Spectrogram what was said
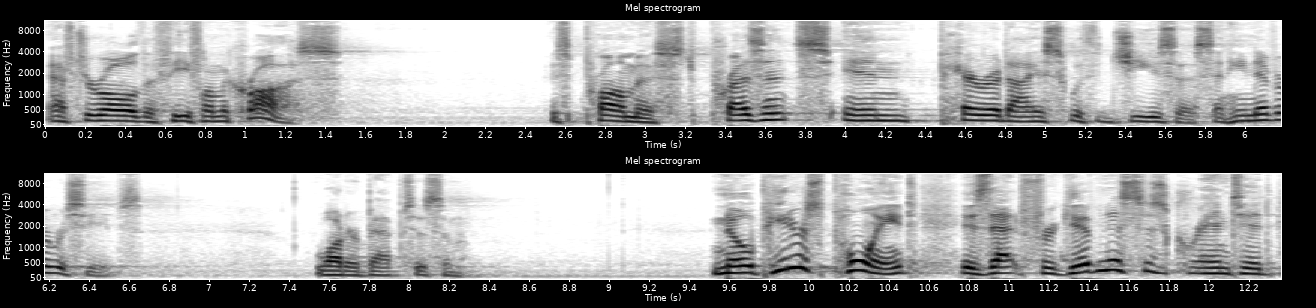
After all, the thief on the cross is promised presence in paradise with Jesus, and he never receives water baptism. No, Peter's point is that forgiveness is granted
